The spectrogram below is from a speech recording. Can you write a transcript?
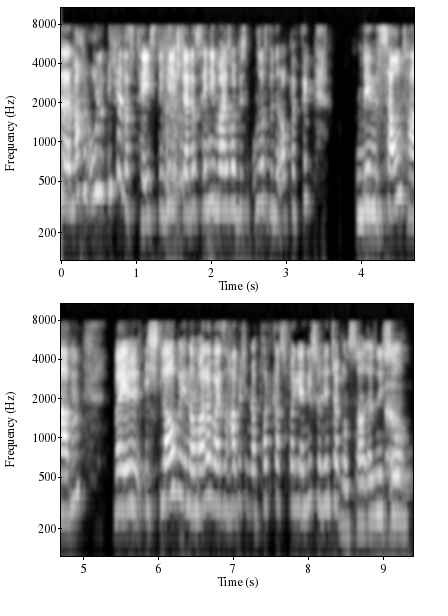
dann machen Ole und ich ja das Tasting hier. Ich stelle das Handy mal so ein bisschen um, dass wir dann auch perfekt den Sound haben. Weil ich glaube, normalerweise habe ich in der Podcast-Folge ja nicht so Hintergrundsound. Also nicht so, Oh.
